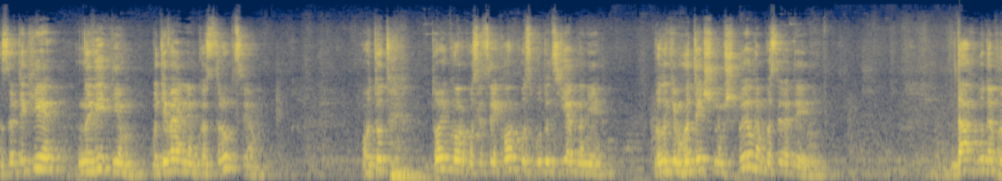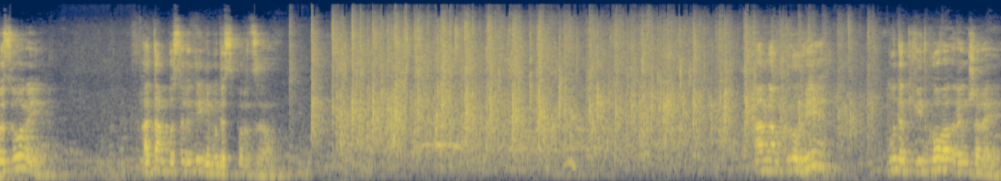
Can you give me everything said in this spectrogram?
Завдяки новітнім будівельним конструкціям, отут той корпус і цей корпус будуть з'єднані великим готичним шпилем посередині. Дах буде прозорий, а там посередині буде спортзал. А навкруги буде квіткова оранжерея.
